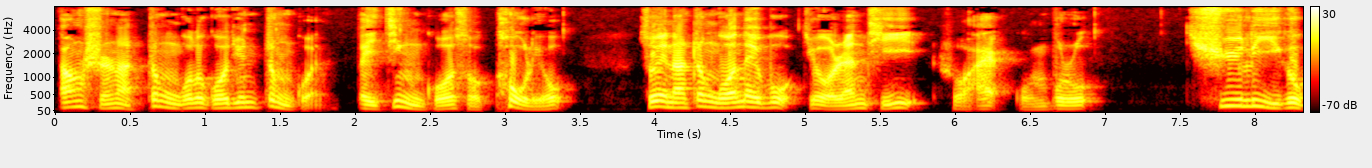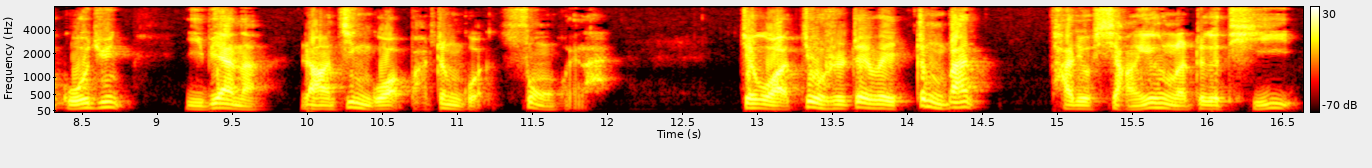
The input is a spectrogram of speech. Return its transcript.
当时呢郑国的国君郑衮被晋国所扣留，所以呢郑国内部就有人提议说：“哎，我们不如虚立一个国君，以便呢让晋国把郑国送回来。”结果就是这位郑班，他就响应了这个提议，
